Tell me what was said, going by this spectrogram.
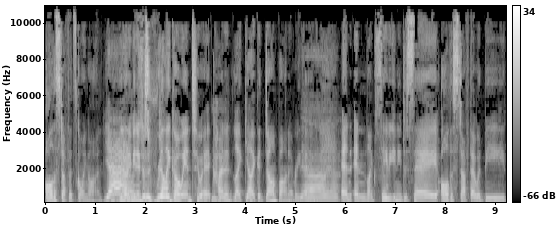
all the stuff that's going on. Yeah, you know what I mean, and just really dump. go into it, kind of like yeah, like a dump on everything. Yeah, yeah. And and like say what you need to say, all the stuff that would be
